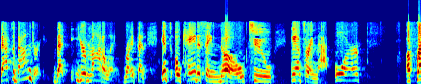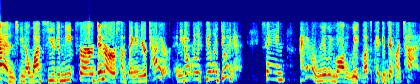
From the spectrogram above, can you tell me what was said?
That's a boundary that you're modeling, right? That it's okay to say no to answering that. Or a friend, you know, wants you to meet for dinner or something and you're tired and you don't really feel like doing it. Saying, I've a really long week. Let's pick a different time.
